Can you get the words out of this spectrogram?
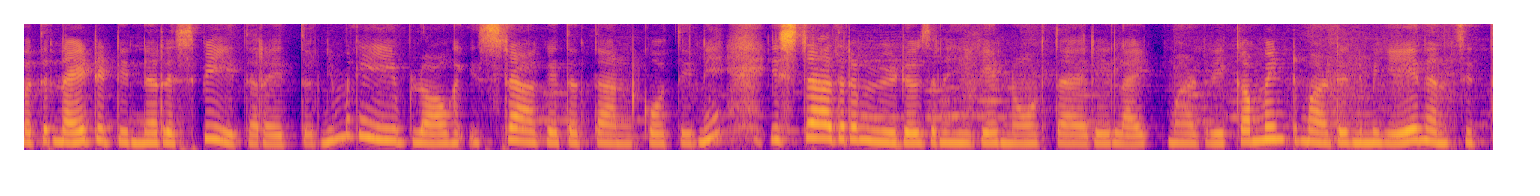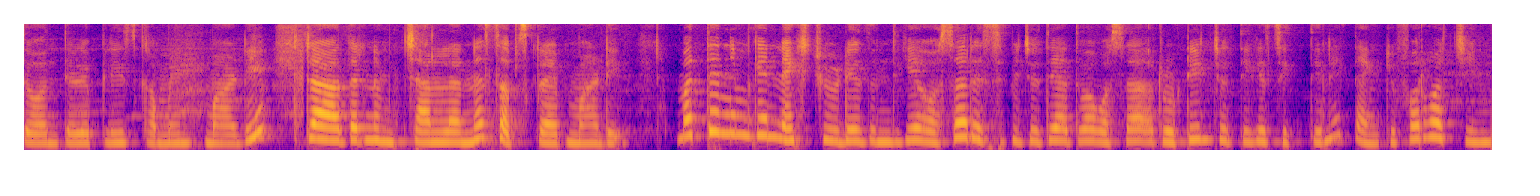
ಮತ್ತು ನೈಟ್ ಡಿನ್ನರ್ ರೆಸಿಪಿ ಈ ಥರ ಇತ್ತು. ನಿಮಗೆ ಈ ಬ್ಲಾಗ್ ಇಷ್ಟ ಆಗೈತೆ ಅಂತ ಅನ್ಕೋತೀನಿ. ಇಷ್ಟ ಆದರೆ ನಮ್ಮ ವೀಡಿಯೋಸನ್ನು ಹೀಗೆ ನೋಡ್ತಾ ಇರಿ ಲೈಕ್ ಮಾಡಿರಿ ಕಮೆಂಟ್ ಮಾಡಿರಿ. ನಿಮಗೆ ಏನು ಅನಿಸಿತ್ತು ಅಂತೇಳಿ ಪ್ಲೀಸ್ ಕಮೆಂಟ್ ಮಾಡಿ. ಇಷ್ಟ ಆದರೆ ನಮ್ಮ ಚಾನಲನ್ನು ಸಬ್ಸ್ಕ್ರೈಬ್ ಮಾಡಿ. ಮತ್ತು ನಿಮಗೆ ನೆಕ್ಸ್ಟ್ ವೀಡಿಯೋದೊಂದಿಗೆ ಹೊಸ ರೆಸಿಪಿ ಜೊತೆ ಅಥವಾ ಹೊಸ ರುಟೀನ್ ಜೊತೆಗೆ ಸಿಗ್ತೀನಿ. ಥ್ಯಾಂಕ್ ಯು ಫಾರ್ ವಾಚಿಂಗ್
